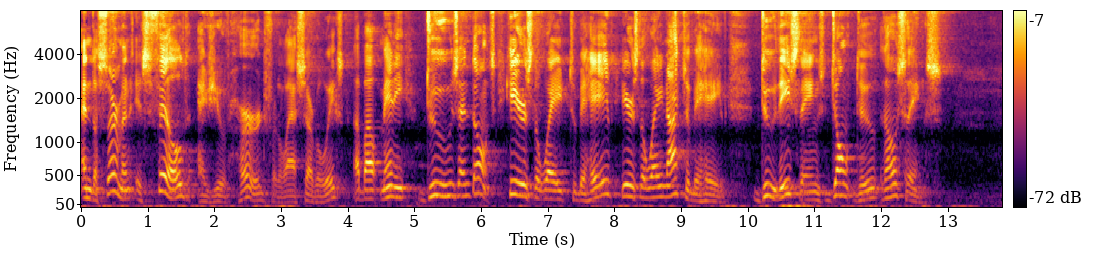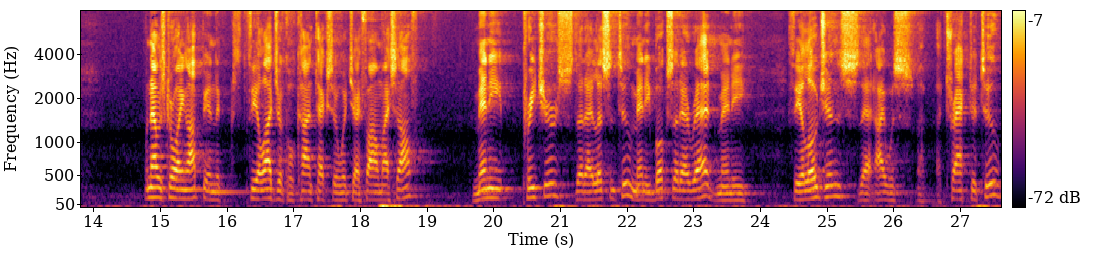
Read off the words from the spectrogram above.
And the sermon is filled, as you've heard for the last several weeks, about many do's and don'ts. Here's the way to behave, here's the way not to behave. Do these things, don't do those things. When I was growing up in the theological context in which I found myself, many preachers that I listened to, many books that I read, many theologians that I was uh, attracted to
